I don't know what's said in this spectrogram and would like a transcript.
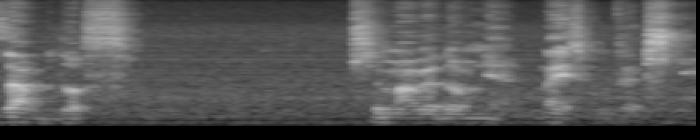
Zapdos przemawia do mnie najskuteczniej.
